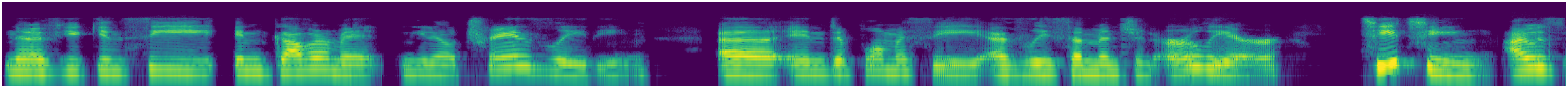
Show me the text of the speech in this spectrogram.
Now, if you can see in government, you know, translating uh, in diplomacy, as Lisa mentioned earlier, teaching, I was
